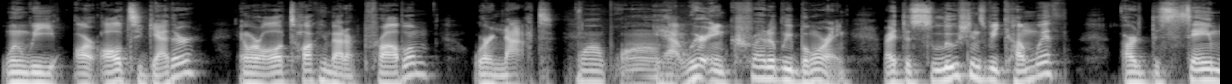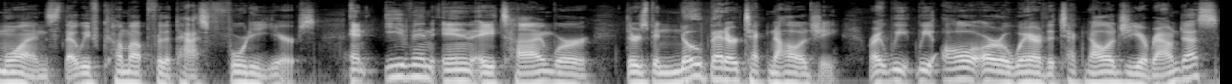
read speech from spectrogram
When we are all together and we're all talking about a problem, we're not. Womp womp. Yeah, we're incredibly boring, right? The solutions we come with are the same ones that we've come up for the past 40 years. And even in a time where there's been no better technology, right? We, we all are aware of the technology around us.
